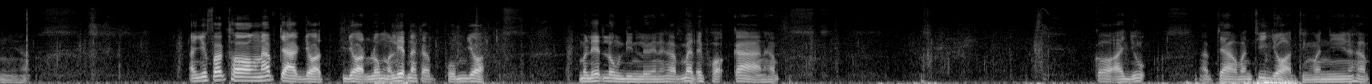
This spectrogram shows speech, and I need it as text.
นี่ครับอายุฟักทองนับจากหยอดหยอดลงเมล็ดนะครับ ผมหยอดเมล็ดลงดินเลยนะครับ ไม่ได้เพาะก้านะครับ ก็อายุนับจากวันที่หยอดถึงวันนี้นะครับ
